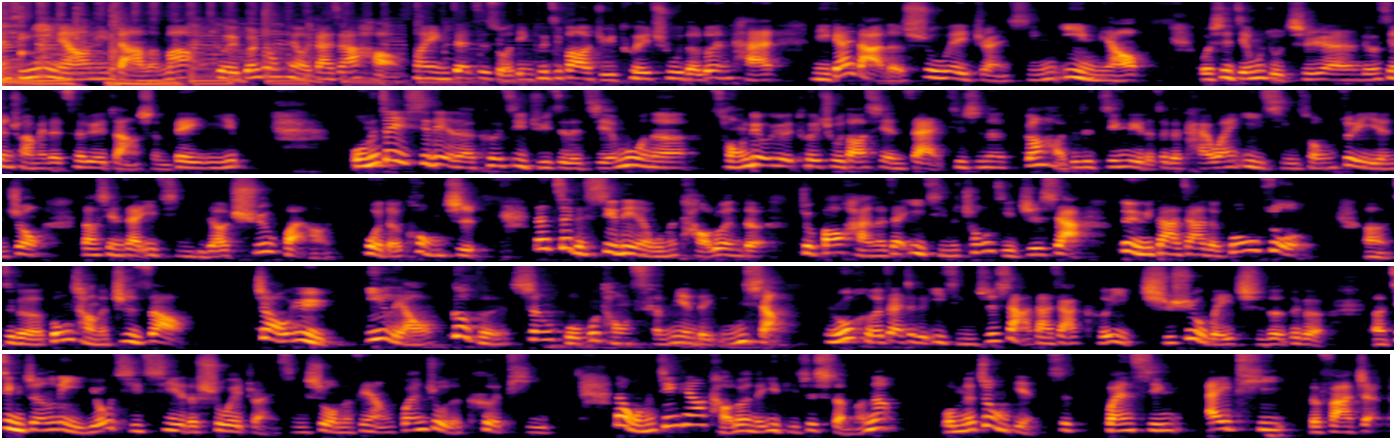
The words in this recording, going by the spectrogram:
转型疫苗你打了吗？各位观众朋友，大家好，欢迎再次锁定科技报局推出的论坛，你该打的数位转型疫苗。我是节目主持人，流线传媒的策略长沈贝怡。我们这一系列的科技橘子的节目呢，从六月推出到现在，其实呢，刚好就是经历了这个台湾疫情从最严重到现在疫情比较趋缓啊，获得控制。那这个系列我们讨论的就包含了在疫情的冲击之下，对于大家的工作，呃，这个工厂的制造、教育、医疗各个生活不同层面的影响。如何在这个疫情之下，大家可以持续维持的这个呃竞争力，尤其企业的数位转型，是我们非常关注的课题。那我们今天要讨论的议题是什么呢？我们的重点是关心 IT 的发展。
